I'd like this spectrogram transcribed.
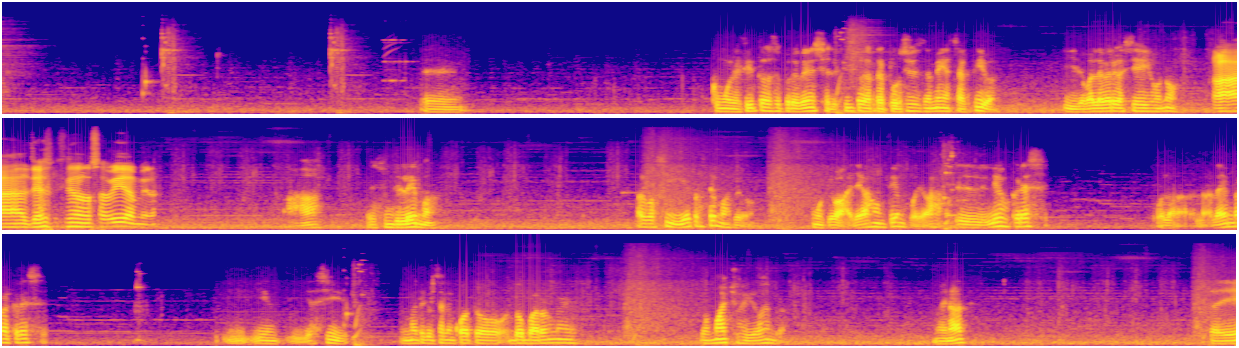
Eh, como el instinto de supervivencia, el instinto de reproducción también está activa. Y le vale verga si es hijo o no. Ah, ya no lo sabía, mira. Ajá, es un dilema. Algo así, y otros temas, pero como que va, llegas a un tiempo, vas, el, el hijo crece, o la, la, la hembra crece, y, y, y así, imagínate que salen cuatro, dos varones, dos machos y dos hembras. Imagínate.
